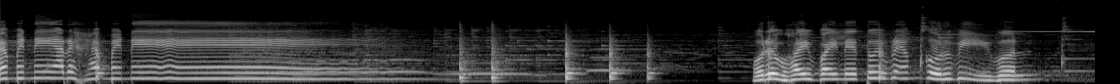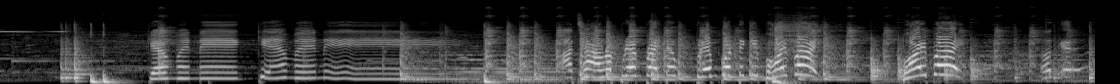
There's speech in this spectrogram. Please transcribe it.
আর হেমনে। ওরে ভয় পাইলে তুই প্রেম করবি বল। কেমনে কেমনে? আচ্ছা আমরা প্রেম পাইতে প্রেম করতে কি ভয় পাই? ভয় পাই? ওকে।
